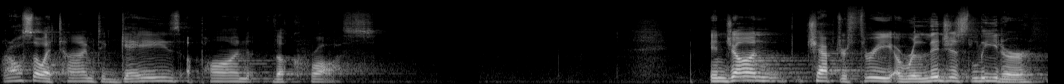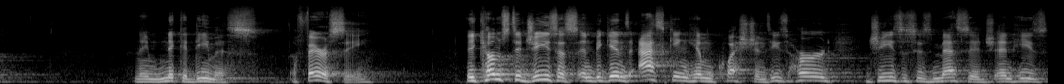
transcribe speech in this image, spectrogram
but also a time to gaze upon the cross. In John chapter 3, a religious leader named Nicodemus, a Pharisee, he comes to Jesus and begins asking him questions. He's heard Jesus' message and he's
